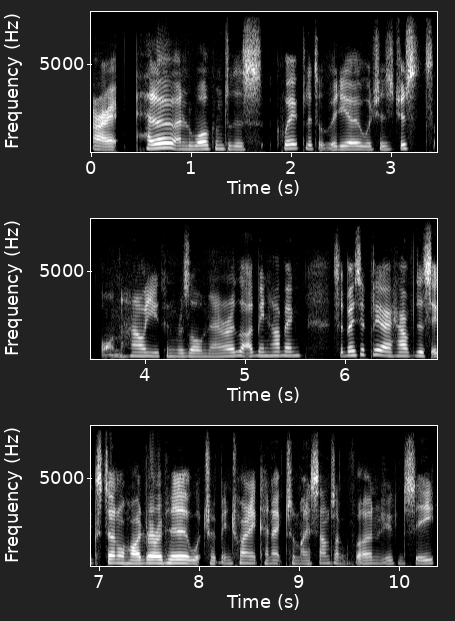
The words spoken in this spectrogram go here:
Alright, hello and welcome to this quick little video which is just on how you can resolve an error that I've been having. So basically I have this external hard drive here which I've been trying to connect to my Samsung phone as you can see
